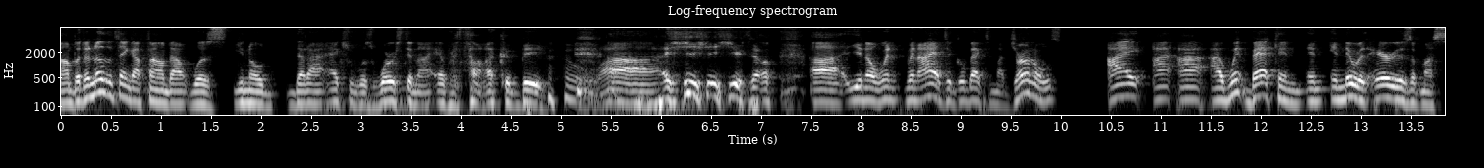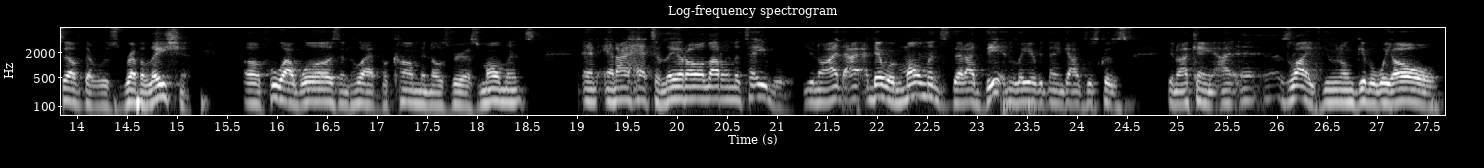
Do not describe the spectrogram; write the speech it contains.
Um, but another thing I found out was, you know, that I actually was worse than I ever thought I could be. Oh, wow. Uh, you know, uh, you know, when when I had to go back to my journals, I I I went back and and and there was areas of myself that was revelation of who I was and who I had become in those various moments. And and I had to lay it all out on the table. You know, I, I there were moments that I didn't lay everything out just because you know I can't. I, it's life. You don't give away all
